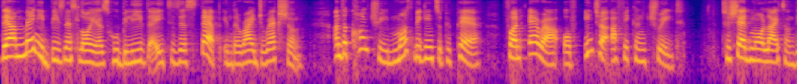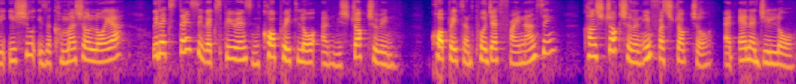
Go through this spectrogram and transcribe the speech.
there are many business lawyers who believe that it is a step in the right direction, and the country must begin to prepare for an era of intra-African trade. To shed more light on the issue is a commercial lawyer with extensive experience in corporate law and restructuring, corporate and project financing, construction and infrastructure, and energy law.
